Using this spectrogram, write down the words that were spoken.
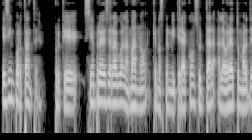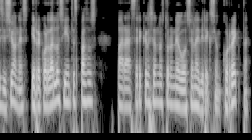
es importante, porque siempre debe ser algo en la mano que nos permitirá consultar a la hora de tomar decisiones y recordar los siguientes pasos para hacer crecer nuestro negocio en la dirección correcta.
